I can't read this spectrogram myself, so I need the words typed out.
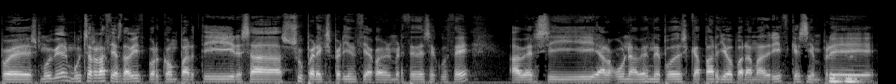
Pues muy bien, muchas gracias David por compartir esa super experiencia con el Mercedes EQC. A ver si alguna vez me puedo escapar yo para Madrid, que siempre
